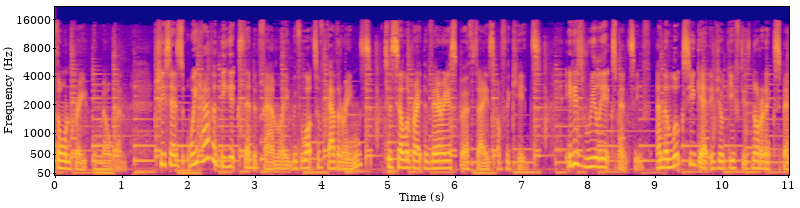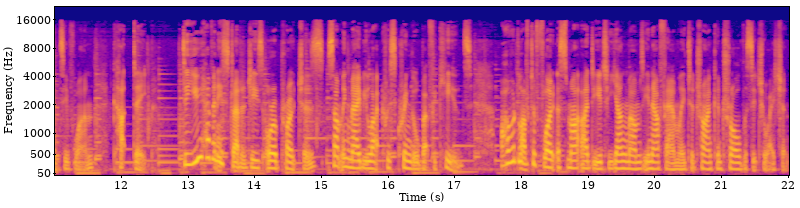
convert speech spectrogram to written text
Thornbury in Melbourne. She says, We have a big extended family with lots of gatherings to celebrate the various birthdays of the kids. It is really expensive, and the looks you get if your gift is not an expensive one cut deep. Do you have any strategies or approaches, something maybe like Kris Kringle but for kids? I would love to float a smart idea to young mums in our family to try and control the situation.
